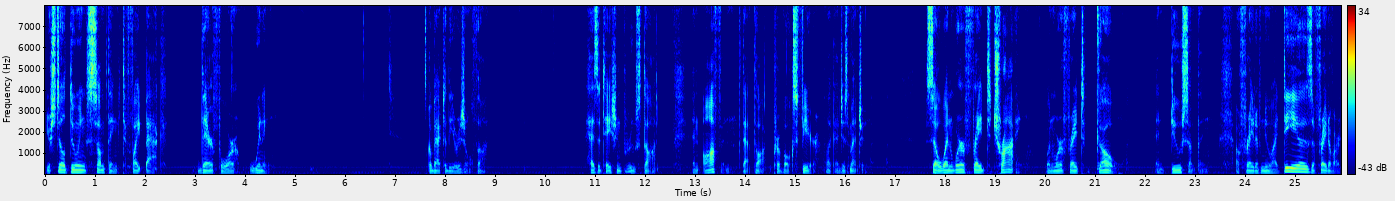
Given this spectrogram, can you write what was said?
you're still doing something to fight back, therefore, winning. Let's go back to the original thought. Hesitation brews thought, and often that thought provokes fear, like I just mentioned. So when we're afraid to try, when we're afraid to go and do something, afraid of new ideas, afraid of our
